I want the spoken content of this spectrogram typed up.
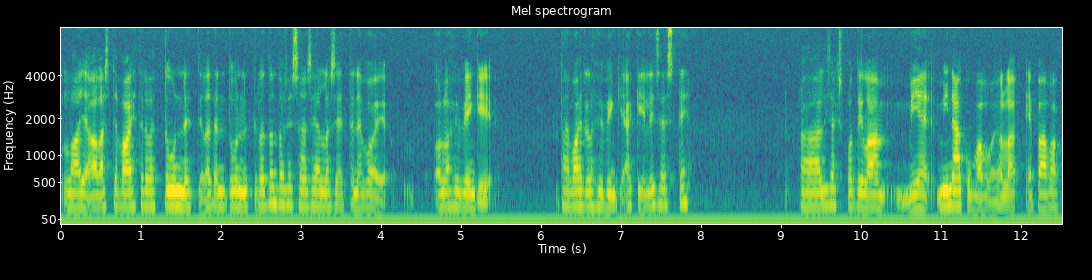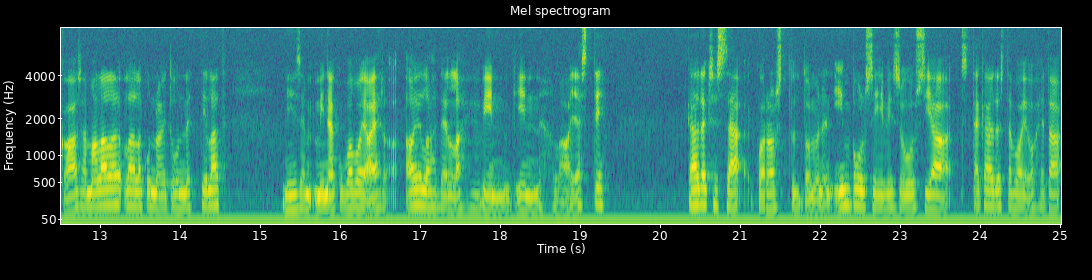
laaja-alaiset ja vaihtelevat tunnetilat, ja ne tunnetilat on tosissaan sellaisia, että ne voi olla hyvinkin, tai vaihdella hyvinkin äkillisesti. Lisäksi potilaan mie- minäkuva voi olla epävakaa samalla lailla kuin nuo tunnetilat, niin se minäkuva voi ailahdella hyvinkin laajasti. Käytöksessä korostuu tuommoinen impulsiivisuus ja sitä käytöstä voi ohjata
